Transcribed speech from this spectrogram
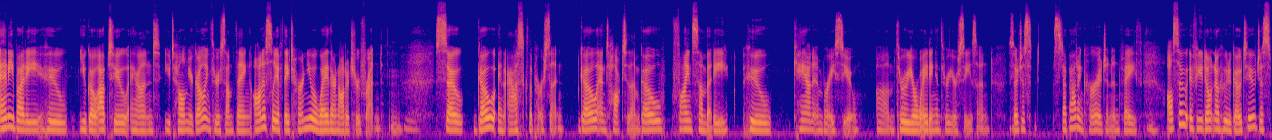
anybody who you go up to and you tell them you're going through something, honestly, if they turn you away, they're not a true friend. So go and ask the person. Go and talk to them. Go find somebody who can embrace you um, through your waiting and through your season. So just step out in courage and in faith. Also, if you don't know who to go to, just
